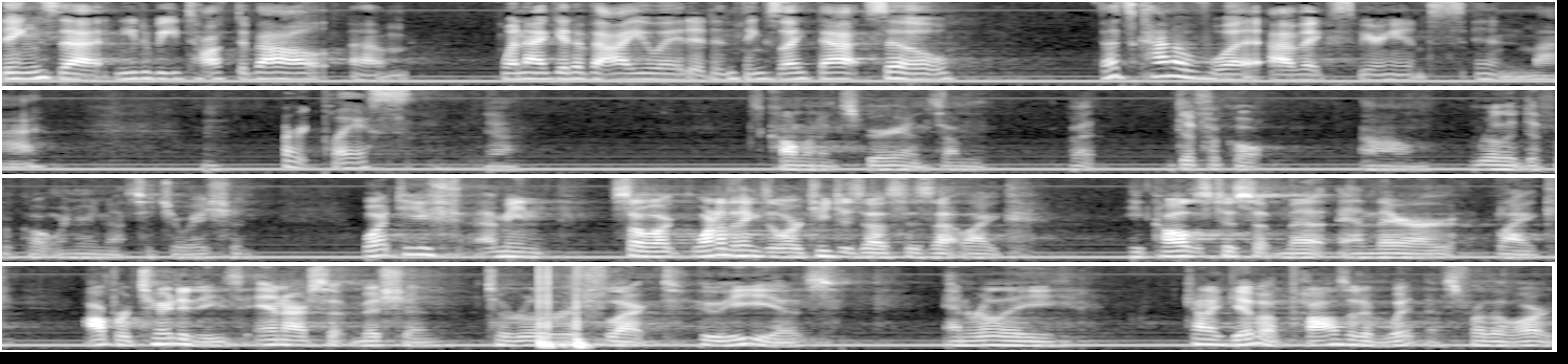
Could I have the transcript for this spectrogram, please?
things that need to be talked about um, when I get evaluated and things like that. So that's kind of what I've experienced in my workplace. Common experience, um, but difficult, um, really difficult when you're in that situation. What do you, I mean, so, like, one of the things the Lord teaches us is that, like, He calls us to submit, and there are, like, opportunities in our submission to really reflect who He is and really kind of give a positive witness for the Lord.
